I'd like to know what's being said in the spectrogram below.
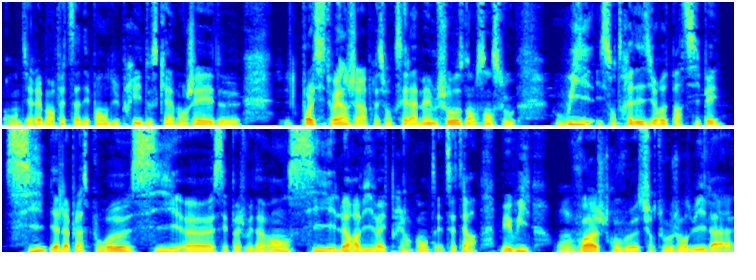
On dirait ben en fait ça dépend du prix, de ce qu'il y a à manger. De... Pour les citoyens, j'ai l'impression que c'est la même chose dans le sens où oui, ils sont très désireux de participer, si il y a de la place pour eux, si euh, c'est pas joué d'avance, si leur avis va être pris en compte, etc. Mais oui, on le voit, je trouve, surtout aujourd'hui, la,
